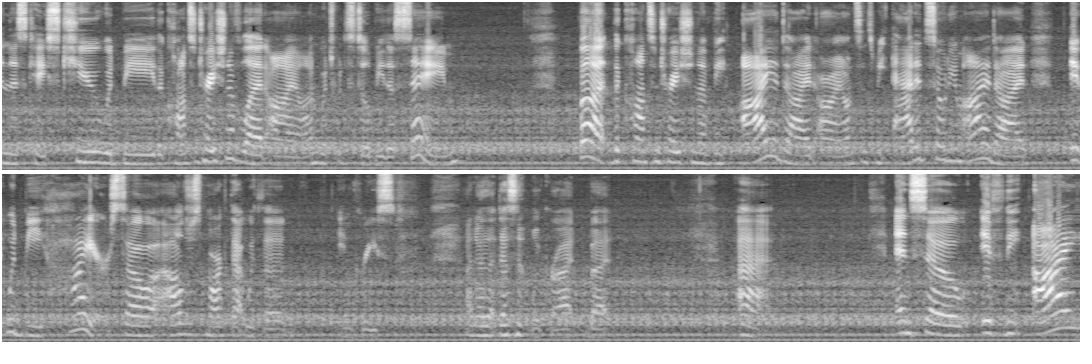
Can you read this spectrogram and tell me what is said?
in this case, Q would be the concentration of lead ion, which would still be the same, but the concentration of the iodide ion, since we added sodium iodide, it would be higher. So I'll just mark that with an increase. I know that doesn't look right, but uh, and so if the I,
